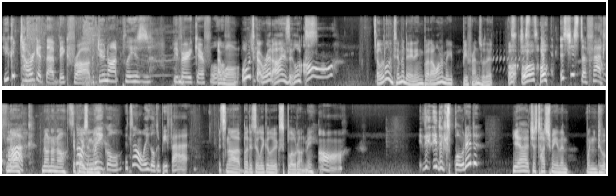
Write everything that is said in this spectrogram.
You could target that big frog. Do not, please, be very careful. I won't. Oh, it's got red eyes. It looks Oh, a little intimidating, but I want to be, be friends with it. Oh, just- oh, oh! it's just a fat No, fuck. no, no, no. It's it not poisoned me. illegal. It's not illegal to be fat. It's not, but it's illegal to explode on me. Aw. It, it exploded? Yeah, it just touched me and then went into a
